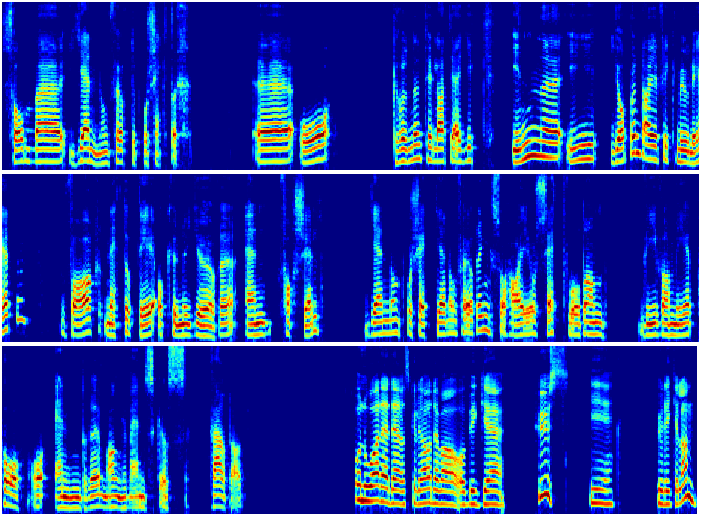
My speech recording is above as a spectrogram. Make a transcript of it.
som eh, gjennomførte prosjekter. Og grunnen til at jeg gikk inn i jobben da jeg fikk muligheten, var nettopp det å kunne gjøre en forskjell. Gjennom prosjektgjennomføring så har jeg jo sett hvordan vi var med på å endre mange menneskers hverdag. Og noe av det dere skulle gjøre, det var å bygge hus i ulike land?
